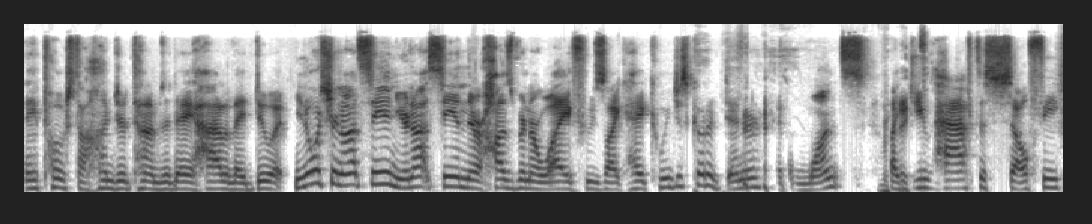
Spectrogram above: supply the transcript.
They post a hundred times a day. How do they do it? You know what you're not seeing? You're not seeing their husband or wife who's like, "Hey, can we just go to dinner like once?" right. Like, do you have to selfie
